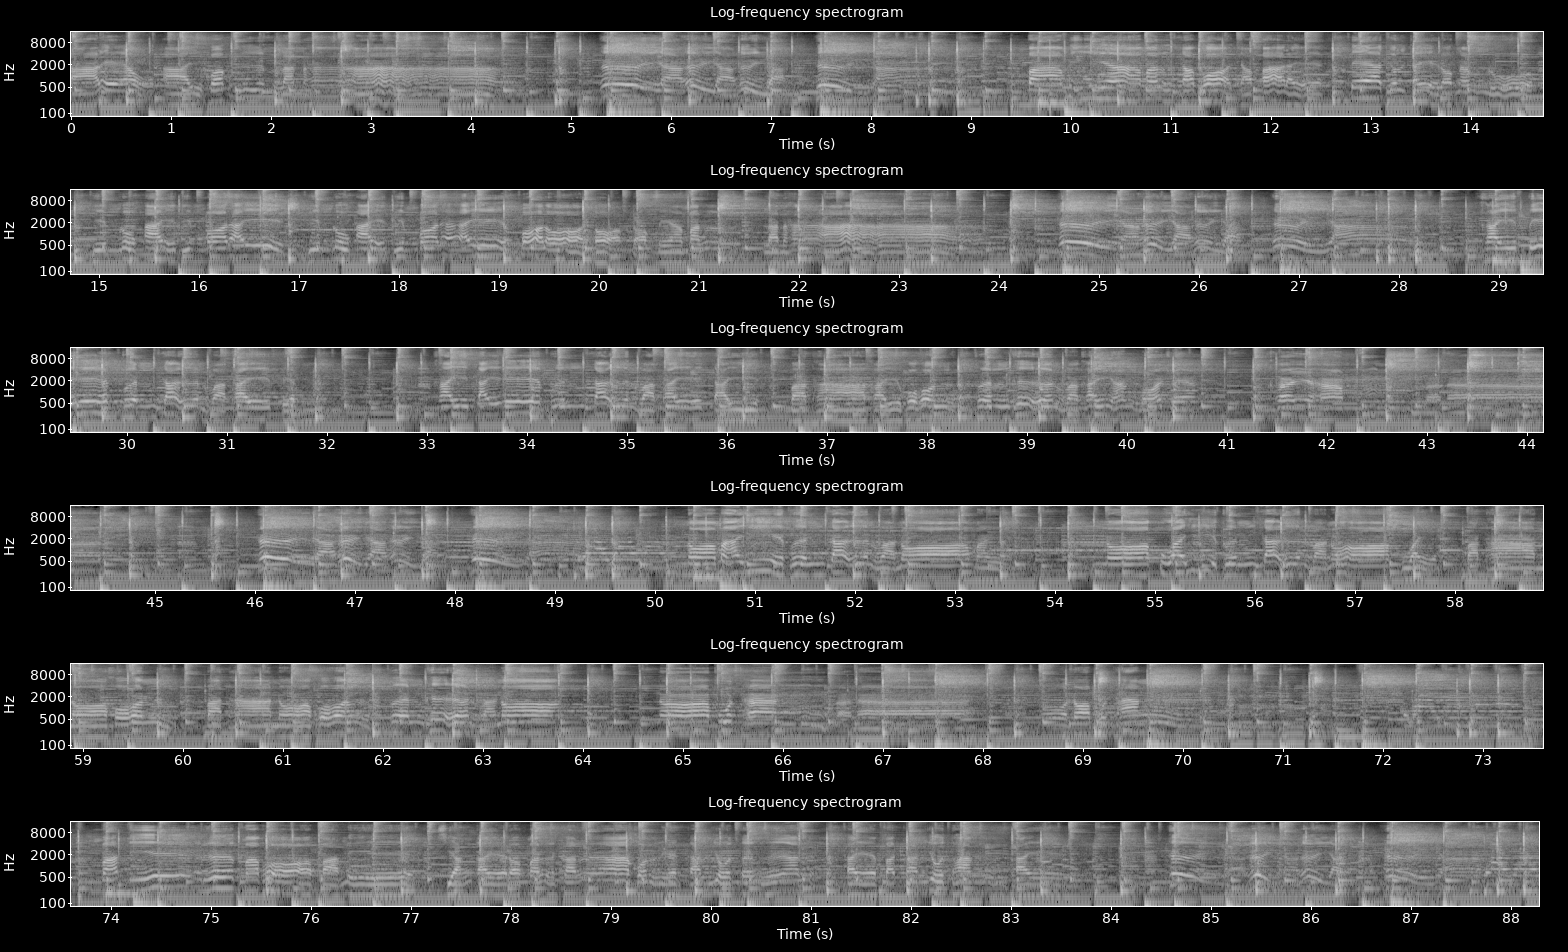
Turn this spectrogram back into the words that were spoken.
ตาแล้วอายขอคืนลันหาเฮ้ยอย่าเฮ้ยอย่าเฮ้ยอย่าเฮ้ยอย่าป่าเมียมันก็พอจับป่าได้แต่จนใจดอกน้ำดูทิมลูกไอ้ทิมบ่ได้ทิมลูกไอ้ทิมบ่ได้บ่รอตอกดอกเมียมันลันหา ใครเป็ดเพิ่นก็เอื้นว่าใครเป็ดใครไก่เพิ่นก็เอื้นว่าใครไก่บาดหาใครคนเพิ่นคือเอื้นว่าใครยังหมอแชงใครหำละนาเฮ้ยอย่าเฮ้ยอย่าเฮ้ยอย่าเฮ้ยอย่าหน่อไม้เพิ่นก็เอื้นว่าหน่อไม้นอกล้วยเพิ่นก็เอื่นว่านอกล้วย บาดหานอคนบาดหานอคน เพิ่อนเคินว่านอนอพุทธังละนาโอ้นอพุทธัง บัดนี้เลือกมาพ่อป่านนี้ เสียงไก่ดอกมันคันคนเรียกกันอยู่ตึงเฮือนไก่ปัดกันอยู่ทางไก่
